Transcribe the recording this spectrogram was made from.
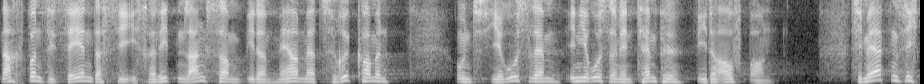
Nachbarn, sie sehen, dass die Israeliten langsam wieder mehr und mehr zurückkommen und Jerusalem, in Jerusalem den Tempel wieder aufbauen. Sie merken sich,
